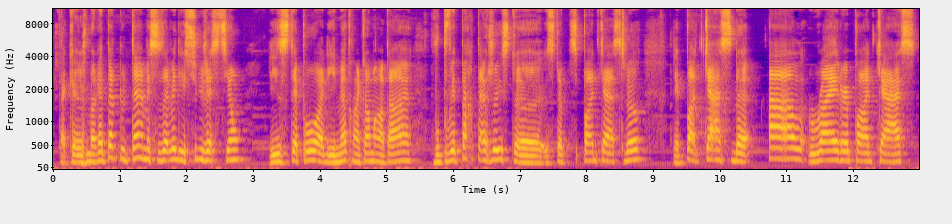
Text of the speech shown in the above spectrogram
Fait que je me répète tout le temps, mais si vous avez des suggestions, n'hésitez pas à les mettre en commentaire. Vous pouvez partager ce petit podcast-là. les podcasts de Al Rider Podcast.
